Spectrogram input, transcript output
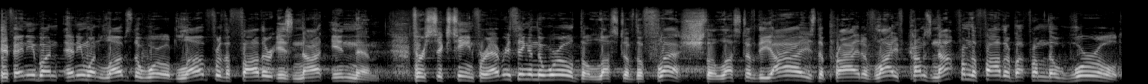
If anyone, anyone loves the world, love for the Father is not in them. Verse 16, for everything in the world, the lust of the flesh, the lust of the eyes, the pride of life, comes not from the Father, but from the world.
